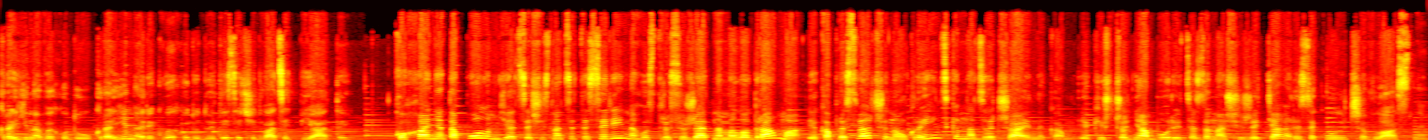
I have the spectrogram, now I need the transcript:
Країна виходу Україна, рік виходу 2025. Кохання та полум'я це 16-серійна гостросюжетна мелодрама, яка присвячена українським надзвичайникам, які щодня борються за наші життя, ризикуючи власним.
